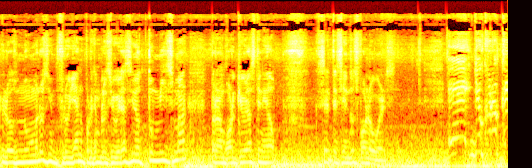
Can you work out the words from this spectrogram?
los números influyan? Por ejemplo, si hubieras sido tú misma, pero a lo mejor que hubieras tenido uf, 700 followers. Eh, yo creo que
